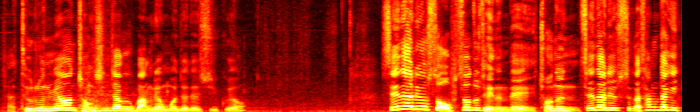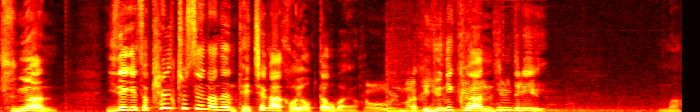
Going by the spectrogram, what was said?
자 들으면 정신자극 망령 먼저 낼수 있고요. 세나리오스 없어도 되는데 저는 세나리오스가 상당히 중요한 이 덱에서 켈투 세나는 대체가 거의 없다고 봐요. 그러니까 그 유니크한 힘들이 엄마?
